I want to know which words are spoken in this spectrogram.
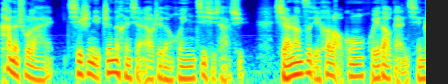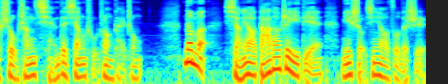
看得出来，其实你真的很想要这段婚姻继续下去，想让自己和老公回到感情受伤前的相处状态中。那么，想要达到这一点，你首先要做的事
